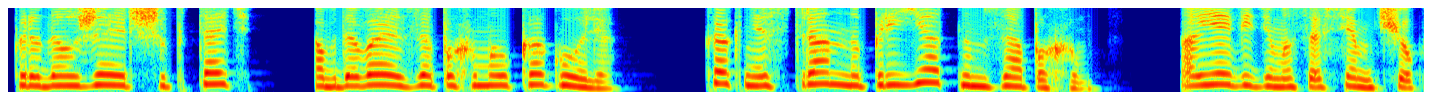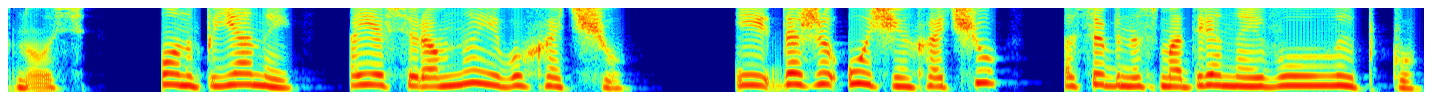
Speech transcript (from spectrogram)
Продолжает шептать, обдавая запахом алкоголя. Как ни странно, приятным запахом. А я, видимо, совсем чокнулась. Он пьяный, а я все равно его хочу. И даже очень хочу, особенно смотря на его улыбку.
